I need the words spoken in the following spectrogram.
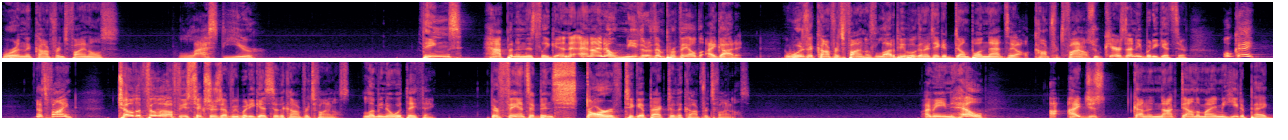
were in the conference finals last year. Things happen in this league. And, and I know neither of them prevailed. I got it. What is a conference finals? A lot of people are going to take a dump on that and say, oh, conference finals. Who cares? Anybody gets there. Okay, that's fine. Tell the Philadelphia Sixers everybody gets to the conference finals. Let me know what they think. Their fans have been starved to get back to the conference finals. I mean, hell, I, I just kind of knocked down the Miami Heat a peg.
